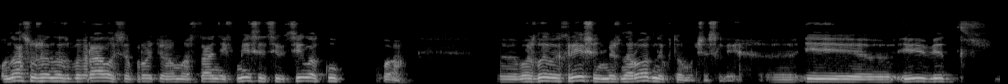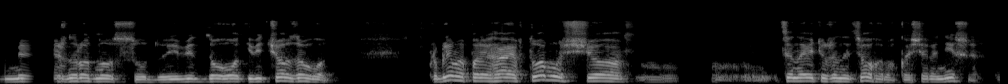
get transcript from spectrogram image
У нас вже назбиралося протягом останніх місяців ціла купа важливих рішень, міжнародних в тому числі, е, і, і від міжнародного суду, і від угод, і від чого завгодно. Проблема полягає в тому, що це навіть уже не цього року, а ще раніше. е,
